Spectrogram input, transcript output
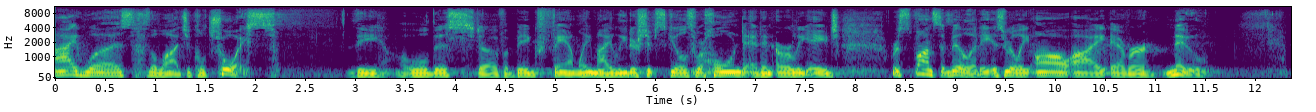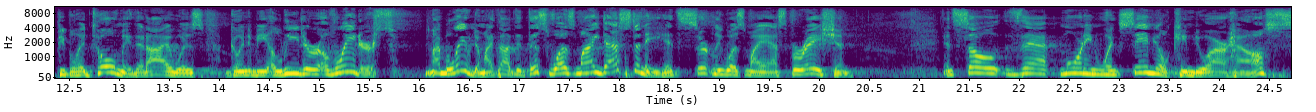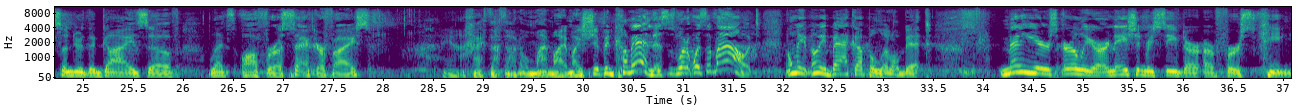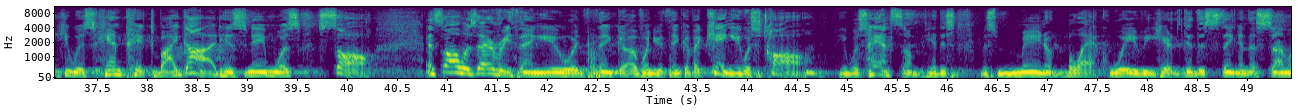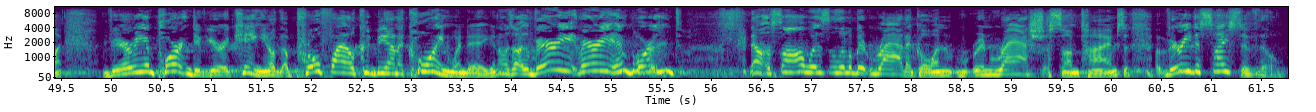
I was the logical choice. The oldest of a big family, my leadership skills were honed at an early age. Responsibility is really all I ever knew. People had told me that I was going to be a leader of leaders. I believed them. I thought that this was my destiny. It certainly was my aspiration. And so that morning when Samuel came to our house under the guise of, let's offer a sacrifice, I thought, oh my, my, my ship had come in. This is what it was about. Let me, let me back up a little bit. Many years earlier, our nation received our, our first king. He was handpicked by God. His name was Saul. And Saul was everything you would think of when you think of a king. He was tall. He was handsome. He had this, this mane of black wavy hair that did this thing in the sunlight. Very important if you're a king. You know, the profile could be on a coin one day. You know, it's very, very important. Now, Saul was a little bit radical and, and rash sometimes. Very decisive though.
